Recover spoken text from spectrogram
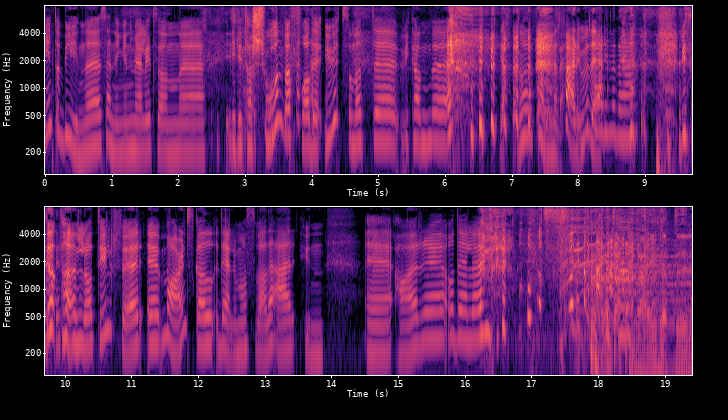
Fint å begynne sendingen med litt sånn uh, irritasjon. Bare få det ut, sånn at uh, vi kan uh, Ja, nå er vi ferdig med det. Ferdig med det. Ferdig med det. Vi skal ta en låt til før eh, Maren skal dele med oss hva det er hun eh, har å dele med oss. Jeg heter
